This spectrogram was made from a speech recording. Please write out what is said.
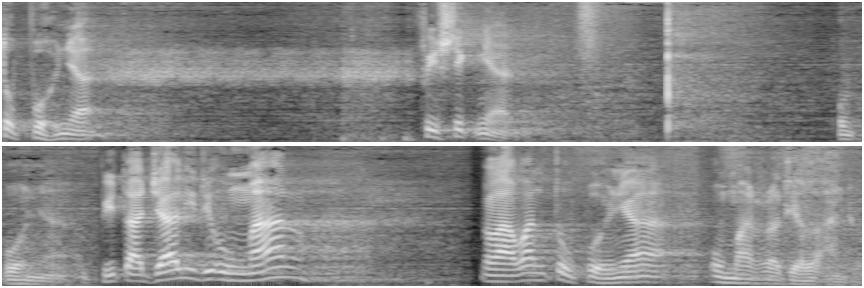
tubuhnya fisiknya tubuhnya. Bitajali di Umar melawan tubuhnya Umar radhiyallahu anhu.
